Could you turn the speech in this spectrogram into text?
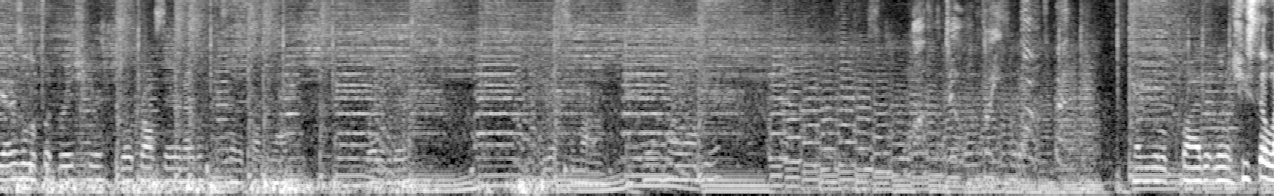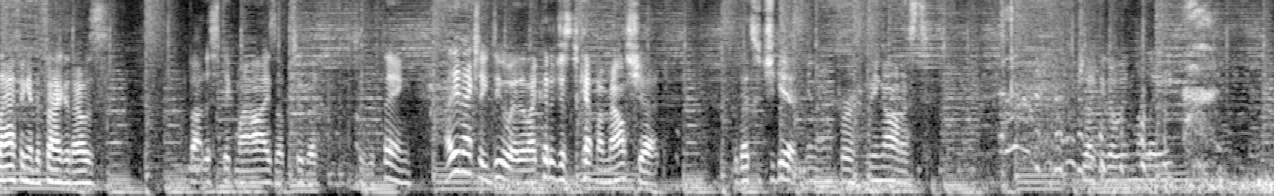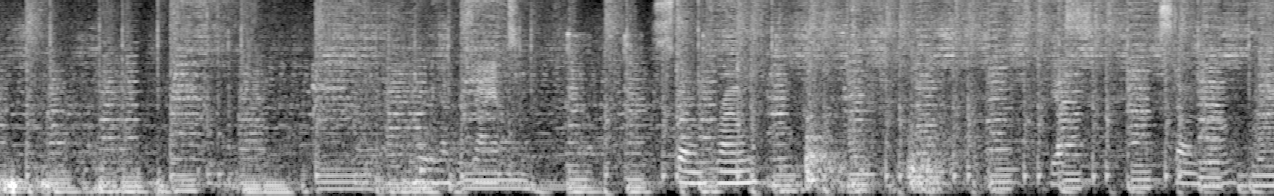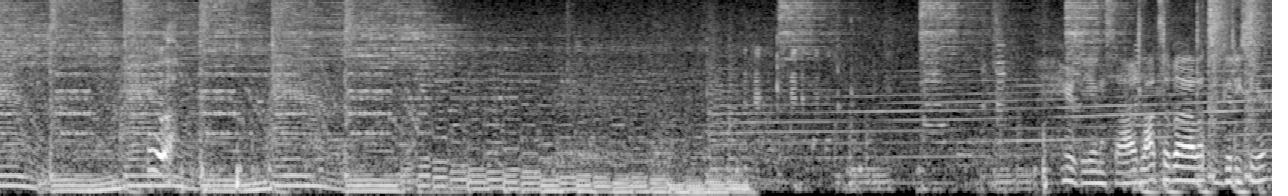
Yeah, there's a little footbridge here to go across there and over. There's another parking lot right over there. We got some uh. Another little private little. She's still laughing at the fact that I was about to stick my eyes up to the to the thing. I didn't actually do it, and I could have just kept my mouth shut. But that's what you get, you know, for being honest. You like to go in, my lady? Here we have the giant stone throne. Yes, stone throne. Ugh. Here's the inside. Lots of uh, lots of goodies here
